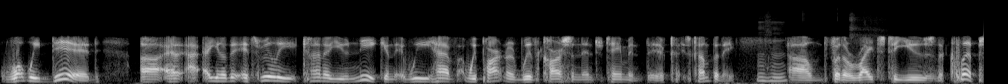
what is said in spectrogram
what we did uh, and I, you know it's really kind of unique and we have we partnered with Carson Entertainment his company um, for the rights to use the clips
